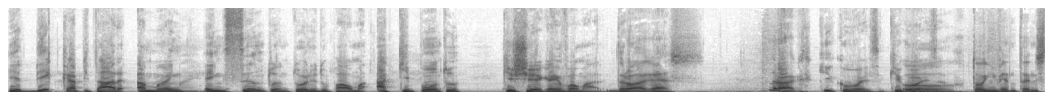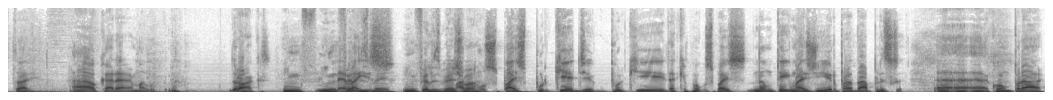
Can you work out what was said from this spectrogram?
e decapitar a mãe, em Santo Antônio do Palma. A que ponto que chega, hein, Valmar? Drogas. Drogas. Que coisa, que coisa. Ou tô inventando história. Ah, o cara era maluco, né? Drogas. Inf- Leva infelizmente, isso. infelizmente uma... os pais por quê, Diego? Porque daqui a pouco os pais não têm mais dinheiro para dar para eles eh, eh, eh, comprar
